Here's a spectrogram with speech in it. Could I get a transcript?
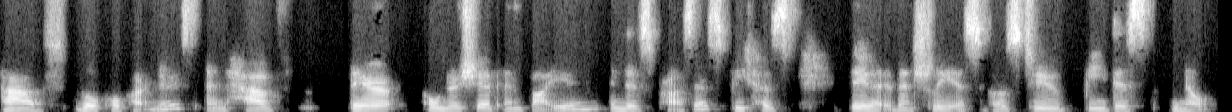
have local partners and have their ownership and buy-in in this process because data eventually is supposed to be this, you know,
